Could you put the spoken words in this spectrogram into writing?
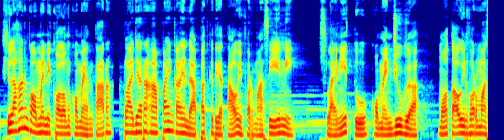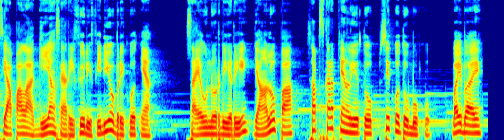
Silahkan komen di kolom komentar pelajaran apa yang kalian dapat ketika tahu informasi ini. Selain itu, komen juga mau tahu informasi apa lagi yang saya review di video berikutnya. Saya undur diri, jangan lupa subscribe channel YouTube Sikutu Buku. Bye bye.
